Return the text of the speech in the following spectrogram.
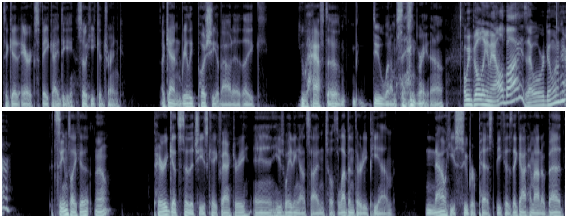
to get Erik's fake ID so he could drink. Again, really pushy about it. Like, you have to do what I'm saying right now. Are we building an alibi? Is that what we're doing here? It seems like it. Yeah. Perry gets to the Cheesecake Factory and he's waiting outside until 11:30 p.m. Now he's super pissed because they got him out of bed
